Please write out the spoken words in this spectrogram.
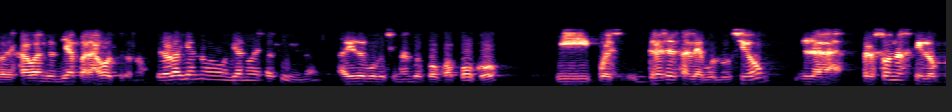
lo dejaban de un día para otro, ¿no? Pero ahora ya no, ya no es así, ¿no? Ha ido evolucionando poco a poco y pues gracias a la evolución, las personas que lo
